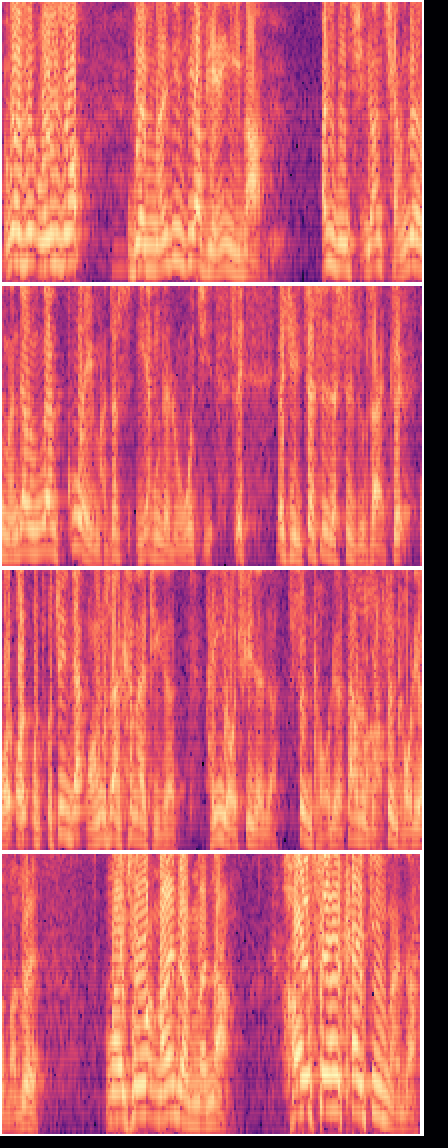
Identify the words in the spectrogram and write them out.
我是我是说，冷门一定比较便宜嘛，啊，你们喜欢抢热门，但是一样贵嘛，都是一样的逻辑。所以，尤其这次的世足赛，最我我我我最近在网络上看到几个很有趣的顺口溜，大陆讲顺口溜嘛，对，买球买冷门呐，豪车开进门呐，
